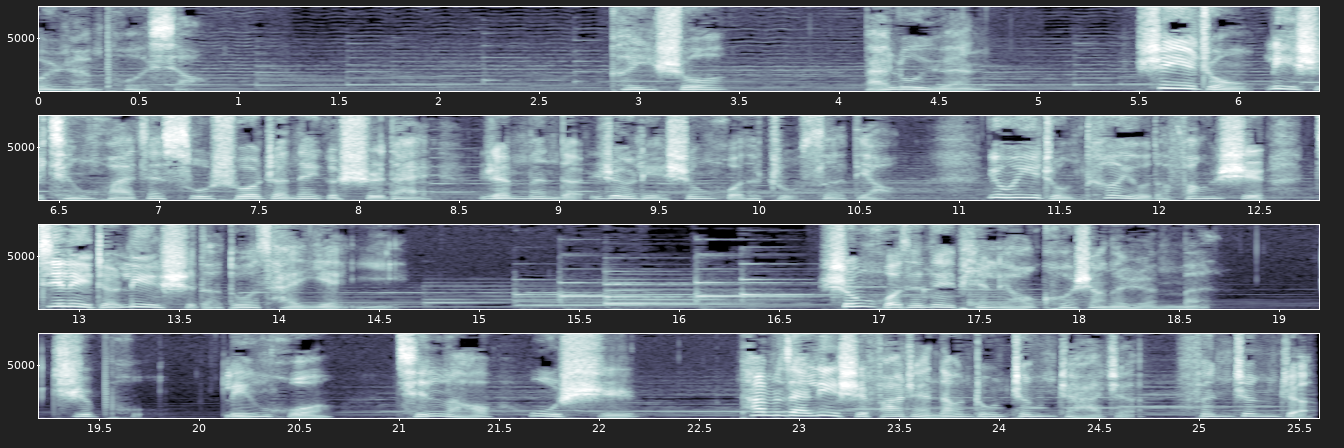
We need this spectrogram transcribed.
浑然破晓。可以说，白鹿原是一种历史情怀，在诉说着那个时代人们的热烈生活的主色调，用一种特有的方式激励着历史的多彩演绎。生活在那片辽阔上的人们，质朴、灵活。勤劳务实，他们在历史发展当中挣扎着、纷争着，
